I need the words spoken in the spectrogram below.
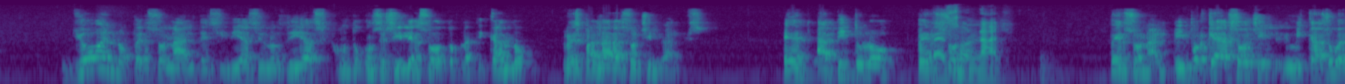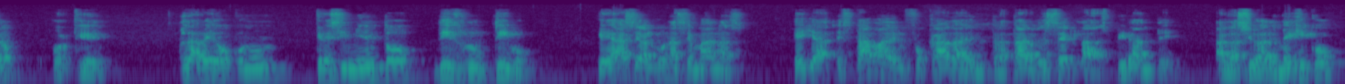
Yo en lo personal decidí hace unos días, junto con Cecilia Soto, platicando, respaldar a Xochitl Gálvez. Eh, a título personal. personal. ¿Y por qué a Xochitl? En mi caso, bueno, porque la veo con un crecimiento disruptivo, que hace algunas semanas ella estaba enfocada en tratar de ser la aspirante a la Ciudad de México.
